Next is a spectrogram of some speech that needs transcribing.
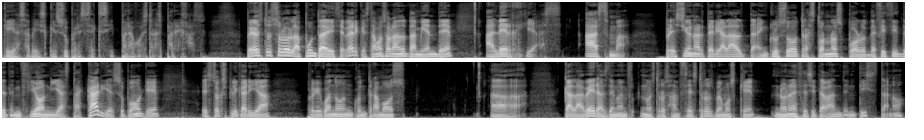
que ya sabéis que es súper sexy para vuestras parejas. Pero esto es solo la punta de iceberg, que estamos hablando también de alergias, asma, presión arterial alta, incluso trastornos por déficit de tensión y hasta caries. Supongo que esto explicaría porque cuando encontramos uh, calaveras de nuestros ancestros vemos que no necesitaban dentista, ¿no?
